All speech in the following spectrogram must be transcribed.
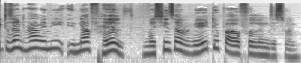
She doesn't have any enough health. Machines are way too powerful in this one.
